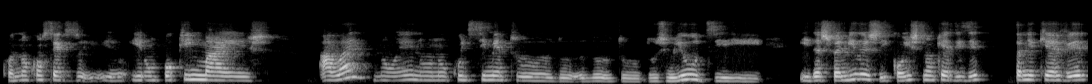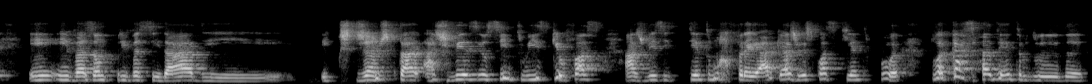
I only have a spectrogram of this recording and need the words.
quando não consegues ir um pouquinho mais além, não é? No, no conhecimento do, do, do, dos miúdos e, e, das famílias, e com isto não quer dizer que tenha que haver invasão de privacidade e, e que estejamos que estar, às vezes eu sinto isso que eu faço, às vezes tento-me refrear, que às vezes quase que entro pela, pela casa dentro de, de,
